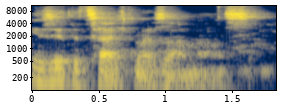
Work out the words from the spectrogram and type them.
is it mal Zeitmaß anders.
